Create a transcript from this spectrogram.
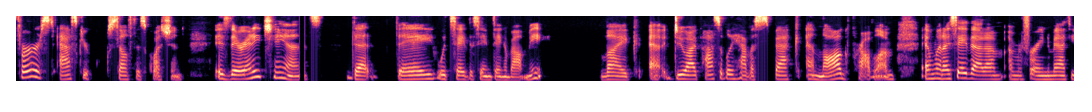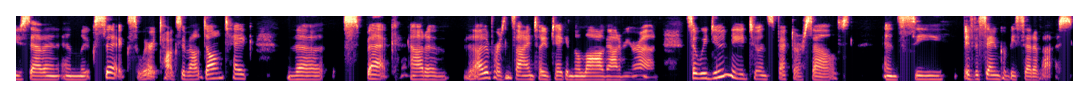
first ask yourself this question: Is there any chance that they would say the same thing about me? Like uh, do i possibly have a speck and log problem? And when i say that i'm, I'm referring to matthew 7 and luke 6 where it talks about don't take the speck out of the other person's eye until you've taken the log out of your own. So we do need to inspect ourselves and see if the same could be said of us.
